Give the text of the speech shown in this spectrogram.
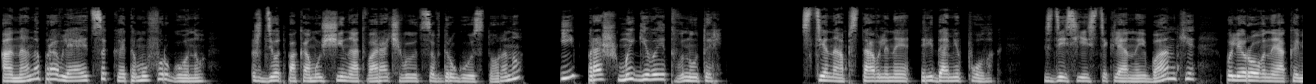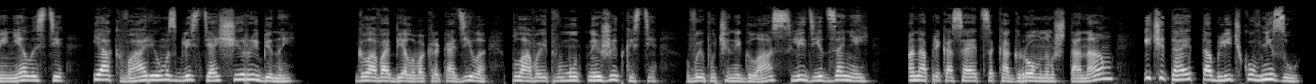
Она направляется к этому фургону, ждет, пока мужчины отворачиваются в другую сторону и прошмыгивает внутрь. Стены обставлены рядами полок — Здесь есть стеклянные банки, полированные окаменелости и аквариум с блестящей рыбиной. Голова белого крокодила плавает в мутной жидкости, выпученный глаз следит за ней. Она прикасается к огромным штанам и читает табличку внизу.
